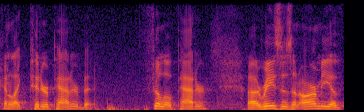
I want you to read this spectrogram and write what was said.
kind of like pitter patter, but Philopator uh, raises an army of,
